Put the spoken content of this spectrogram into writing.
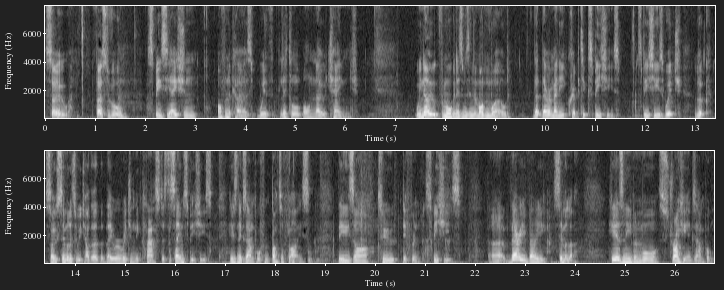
So, first of all, speciation often occurs with little or no change. We know from organisms in the modern world that there are many cryptic species, species which look so similar to each other that they were originally classed as the same species. Here's an example from butterflies. These are two different species, uh, very, very similar. Here's an even more striking example.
